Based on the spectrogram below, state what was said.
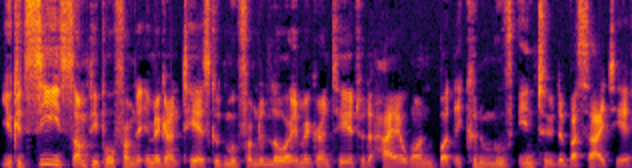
you could see some people from the immigrant tiers could move from the lower immigrant tier to the higher one, but they couldn't move into the Bassai tier.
